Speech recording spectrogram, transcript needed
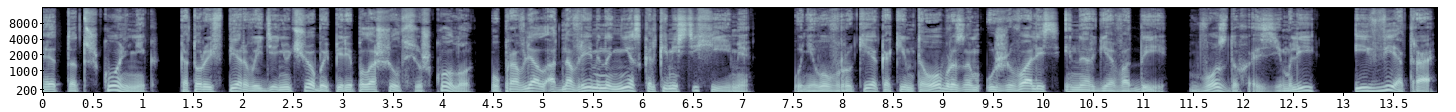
Этот школьник который в первый день учебы переполошил всю школу, управлял одновременно несколькими стихиями. У него в руке каким-то образом уживались энергия воды, воздуха, земли и ветра,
